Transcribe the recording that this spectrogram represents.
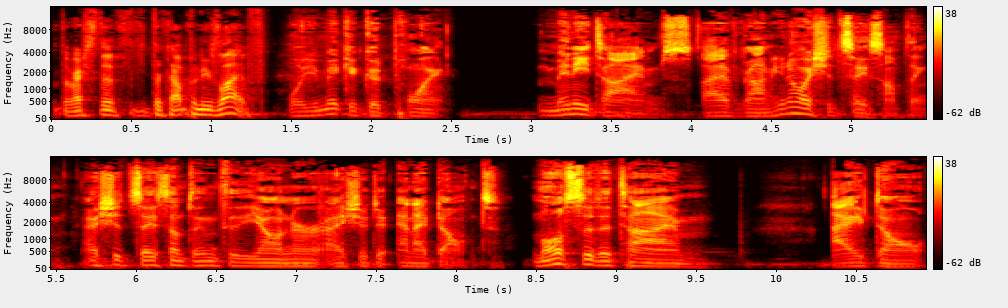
the rest of the company's life. Well, you make a good point. Many times I've gone, you know, I should say something. I should say something to the owner. I should, do, and I don't. Most of the time, I don't.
